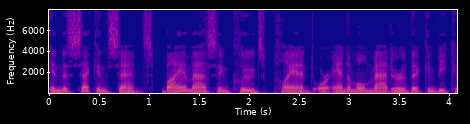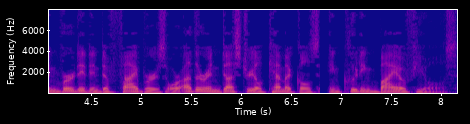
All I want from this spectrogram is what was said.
In the second sense, biomass includes plant or animal matter that can be converted into fibers or other industrial chemicals, including biofuels.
